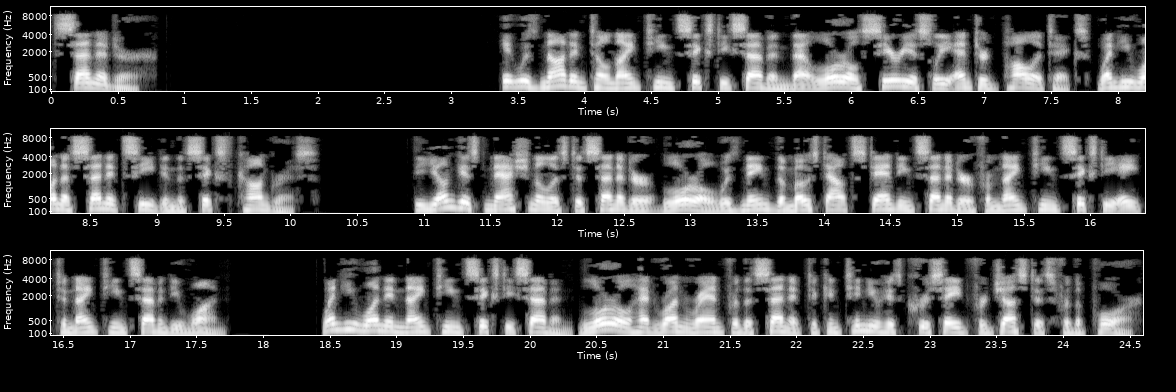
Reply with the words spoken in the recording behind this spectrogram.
Senator it was not until 1967 that Laurel seriously entered politics, when he won a Senate seat in the 6th Congress. The youngest Nacionalista senator, Laurel was named the most outstanding senator from 1968 to 1971. When he won in 1967, Laurel had run ran for the Senate to continue his crusade for justice for the poor.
